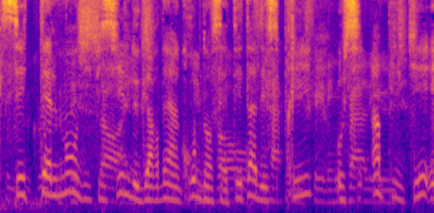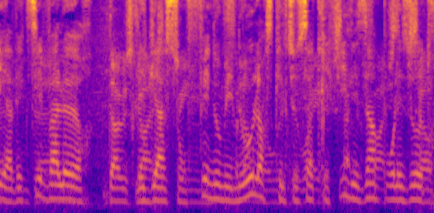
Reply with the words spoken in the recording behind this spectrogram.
C'est tellement difficile de garder un groupe dans cet état d'esprit aussi impliqué et avec ses valeurs. Les gars sont phénoménaux lorsqu'ils se sacrifient les uns pour les autres.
